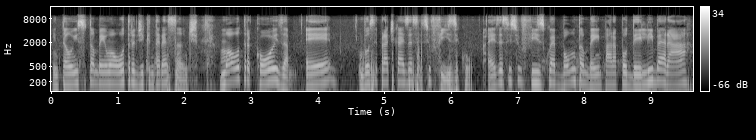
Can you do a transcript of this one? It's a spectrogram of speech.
Então isso também é uma outra dica interessante. Uma outra coisa é você praticar exercício físico. Exercício físico é bom também para poder liberar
